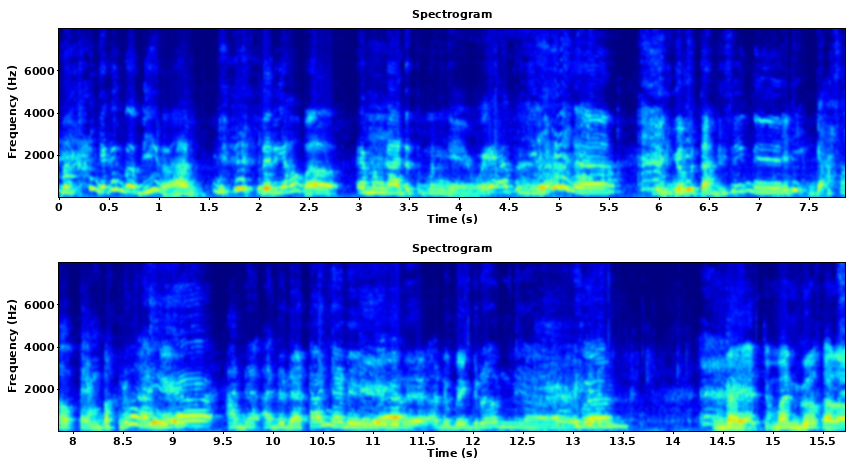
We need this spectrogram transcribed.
makanya kan gue bilang dari awal emang nggak ada temen ngewe atau gimana? Jadi nggak betah di sini. jadi nggak asal tembak doang ya. Iya. Ada ada datanya nih Iya. gitu ya, ada backgroundnya. Bang. Enggak ya cuman gue kalau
